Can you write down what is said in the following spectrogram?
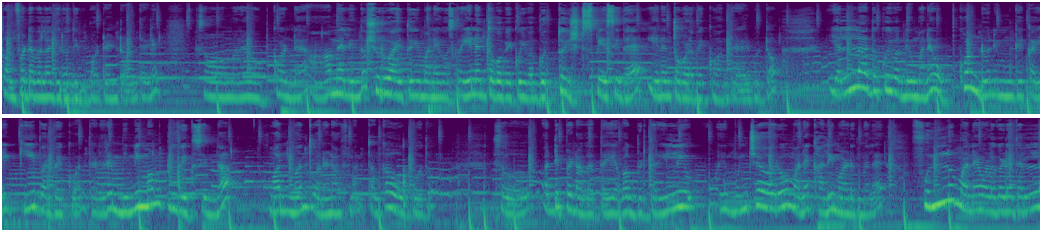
ಕಂಫರ್ಟಬಲ್ ಆಗಿರೋದು ಇಂಪಾರ್ಟೆಂಟು ಅಂತೇಳಿ. ಸೊ ಮನೆ ಒಪ್ಕೊಂಡೆ. ಆಮೇಲಿಂದ ಶುರು ಆಯಿತು ಈ ಮನೆಗೋಸ್ಕರ. ಏನೇನು ತೊಗೋಬೇಕು? ಇವಾಗ ಗೊತ್ತು ಇಷ್ಟು ಸ್ಪೇಸ್ ಇದೆ. ಏನೇನು ತೊಗೊಳ್ಬೇಕು ಅಂತ ಹೇಳ್ಬಿಟ್ಟು. ಎಲ್ಲದಕ್ಕೂ ಇವಾಗ ನೀವು ಮನೆ ಒಪ್ಕೊಂಡು ನಿಮಗೆ ಕೈ ಕೀ ಬರಬೇಕು ಅಂತ ಹೇಳಿದ್ರೆ ಮಿನಿಮಮ್ ಟೂ ವೀಕ್ಸಿಂದ one month one and half month ತನಕ ಹೋಗ್ಬೋದು. ಸೊ ಅದು ಡಿಪೆಂಡ್ ಆಗುತ್ತೆ ಯಾವಾಗ ಬಿಡ್ತಾರೆ. ಇಲ್ಲಿ ಮುಂಚೆ ಅವರು ಮನೆ ಖಾಲಿ ಮಾಡಿದ್ಮೇಲೆ ಫುಲ್ಲು ಮನೆ ಒಳಗಡೆದೆಲ್ಲ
